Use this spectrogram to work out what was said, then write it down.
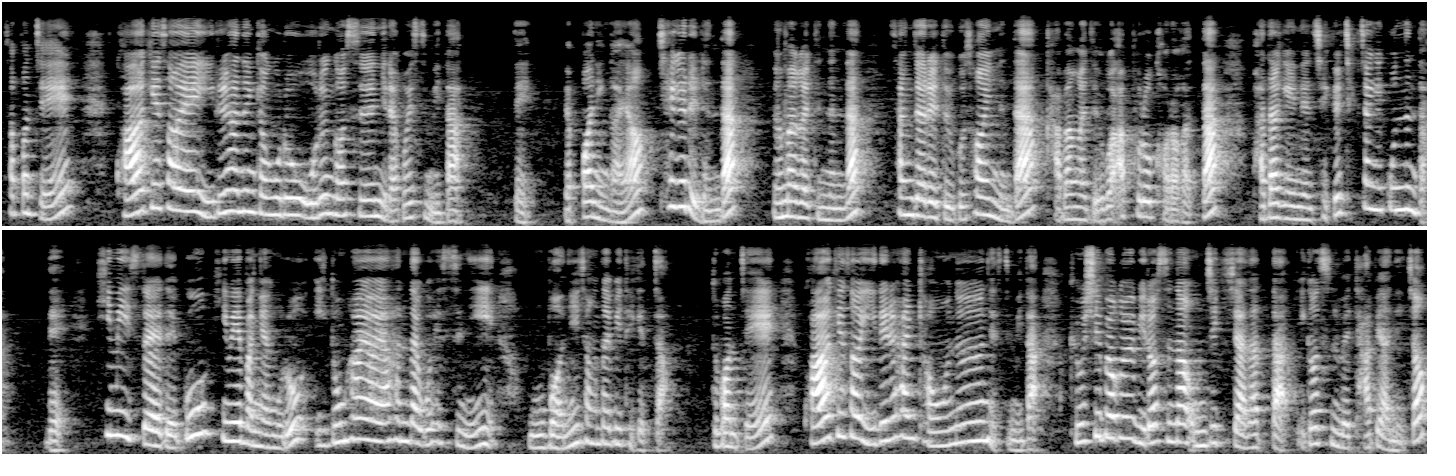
첫 번째, 과학에서의 일을 하는 경우로 옳은 것은 이라고 했습니다. 네, 몇 번인가요? 책을 읽는다, 음악을 듣는다, 상자를 들고 서 있는다, 가방을 들고 앞으로 걸어갔다, 바닥에 있는 책을 책장에 꽂는다. 네, 힘이 있어야 되고 힘의 방향으로 이동하여야 한다고 했으니 5번이 정답이 되겠죠. 두 번째, 과학에서 일을 한 경우는 했습니다. 교시벽을 밀었으나 움직이지 않았다. 이것은 왜 답이 아니죠?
